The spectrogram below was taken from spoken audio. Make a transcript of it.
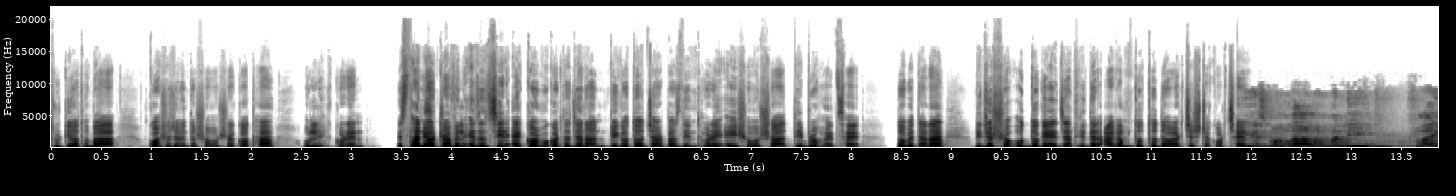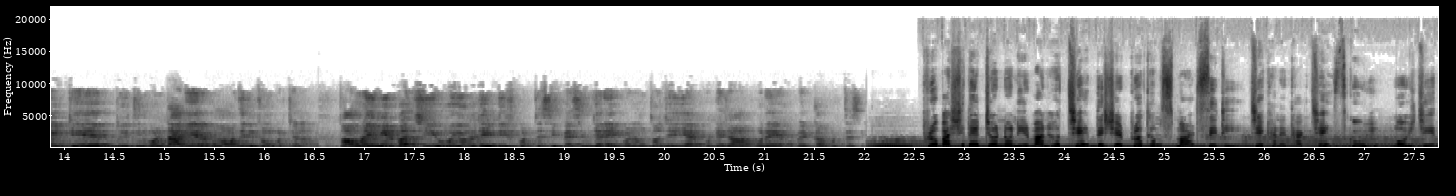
ত্রুটি অথবা কুয়াশাজনিত সমস্যার কথা উল্লেখ করেন। স্থানীয় ট্রাভেল এজেন্সির এক কর্মকর্তা জানান, বিগত চার পাঁচ দিন ধরে এই সমস্যা তীব্র হয়েছে, তবে তারা নিজস্ব উদ্যোগে যাত্রীদের আগাম তথ্য দেওয়ার চেষ্টা করছেন। বাংলা নর্মালি দুই তিন ঘণ্টা আগে এরকম আমাদের ইনফর্ম করছে না। তো আমরা ইমেল পাচ্ছি, ওই অনুযায়ী ডিশ করতেছি। প্যাসেঞ্জার এই পর্যন্ত যে এয়ারপোর্টে যাওয়ার পরে অপেক্ষা করতেছি। প্রবাসীদের জন্য নির্মাণ হচ্ছে দেশের প্রথম স্মার্ট সিটি যেখানে থাকছে স্কুল মসজিদ,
